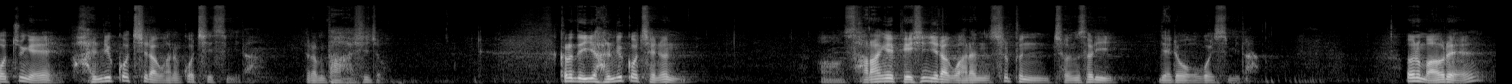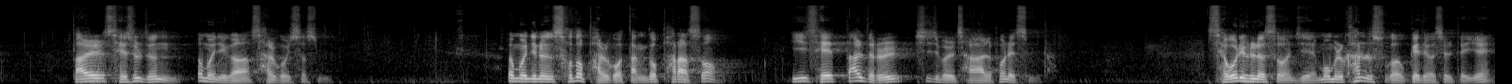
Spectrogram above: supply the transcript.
꽃 중에 할미꽃이라고 하는 꽃이 있습니다. 여러분 다 아시죠? 그런데 이 할미꽃에는 어, 사랑의 배신이라고 하는 슬픈 전설이 내려오고 있습니다. 어느 마을에 딸 셋을 둔 어머니가 살고 있었습니다. 어머니는 소도 팔고 땅도 팔아서 이 세 딸들을 시집을 잘 보냈습니다. 세월이 흘러서 이제 몸을 가눌 수가 없게 되었을 때에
